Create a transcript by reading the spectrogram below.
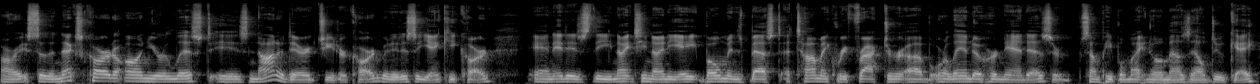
All right, so the next card on your list is not a Derek Jeter card, but it is a Yankee card, and it is the 1998 Bowman's Best Atomic Refractor of Orlando Hernandez, or some people might know him as El Duque.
